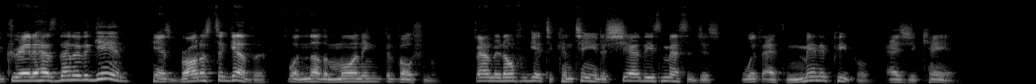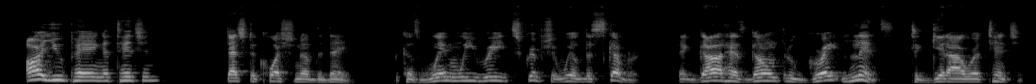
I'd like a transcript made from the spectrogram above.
The Creator has done it again. He has brought us together for another morning devotional. Family, don't forget to continue to share these messages with as many people as you can. Are you paying attention? That's the question of the day. Because when we read scripture, we'll discover that God has gone through great lengths to get our attention.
